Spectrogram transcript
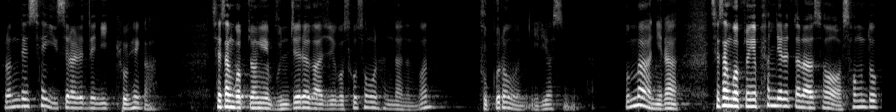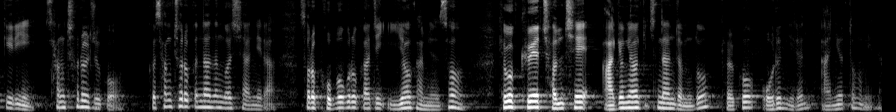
그런데 새 이스라엘 된이 교회가 세상 법정의 문제를 가지고 소송을 한다는 건 부끄러운 일이었습니다. 뿐만 아니라 세상 법정의 판결에 따라서 성도끼리 상처를 주고 그 상처로 끝나는 것이 아니라 서로 보복으로까지 이어가면서 결국 교회 전체에 악영향을 끼친다는 점도 결코 옳은 일은 아니었던 겁니다.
